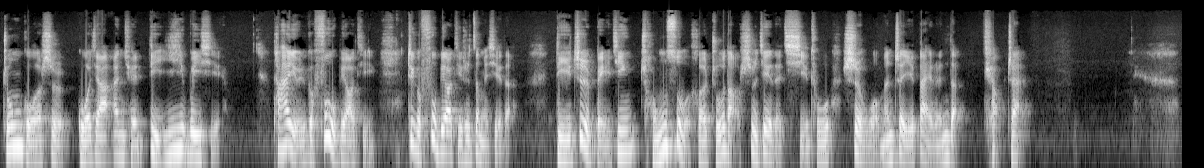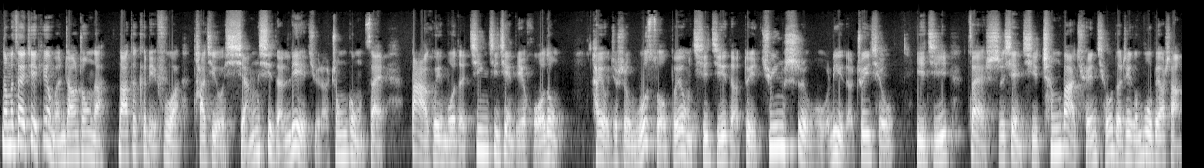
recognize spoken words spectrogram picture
中国是国家安全第一威胁。它还有一个副标题，这个副标题是这么写的：“抵制北京重塑和主导世界的企图，是我们这一代人的挑战。”那么在这篇文章中呢，拉特克里夫啊，他就有详细的列举了中共在大规模的经济间谍活动，还有就是无所不用其极的对军事武力的追求。以及在实现其称霸全球的这个目标上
